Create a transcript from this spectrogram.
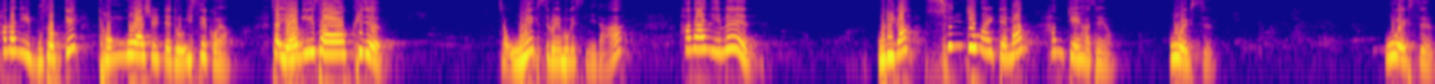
하나님이 무섭게 경고하실 때도 있을 거야. 자, 여기서 퀴즈. 자, OX로 해보겠습니다. 하나님은 우리가 순종할 때만 함께 하세요. OX. OX.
